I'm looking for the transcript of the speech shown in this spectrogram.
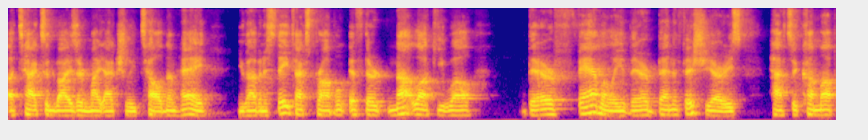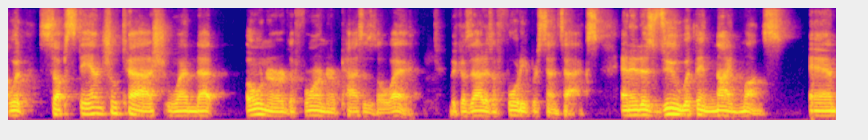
a tax advisor might actually tell them, hey, you have an estate tax problem. If they're not lucky, well, their family, their beneficiaries have to come up with substantial cash when that owner, the foreigner, passes away, because that is a 40% tax and it is due within nine months. And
